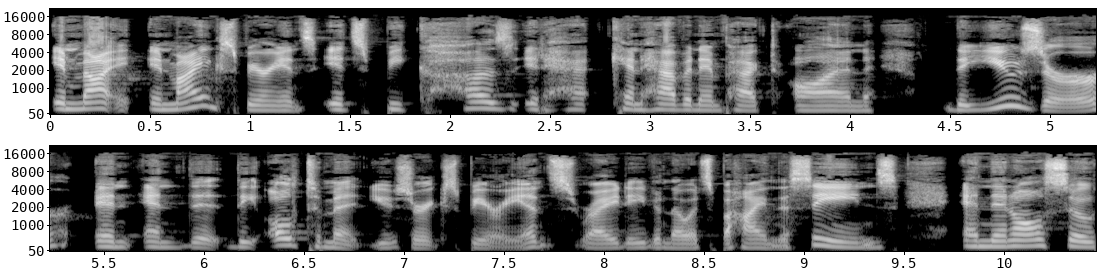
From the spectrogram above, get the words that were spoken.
in my in my experience, it's because it ha- can have an impact on the user and and the the ultimate user experience right even though it's behind the scenes and then also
